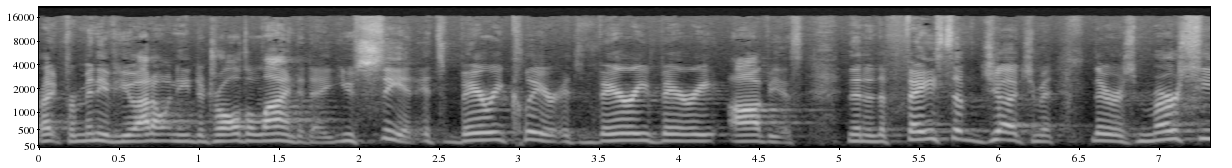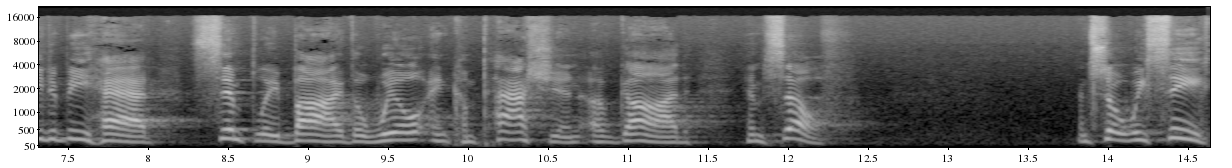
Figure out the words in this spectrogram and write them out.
Right? For many of you, I don't need to draw the line today. You see it. It's very clear. It's very, very obvious. Then, in the face of judgment, there is mercy to be had simply by the will and compassion of God Himself. And so we see,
